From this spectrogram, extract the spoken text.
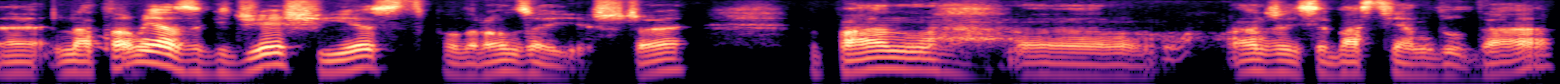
E, natomiast gdzieś jest po drodze jeszcze pan Andrzej Sebastian Duda,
